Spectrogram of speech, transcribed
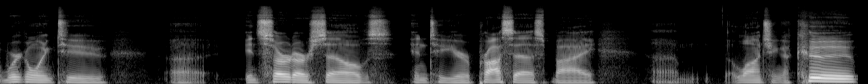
we're going to uh, insert ourselves into your process by um, launching a coup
